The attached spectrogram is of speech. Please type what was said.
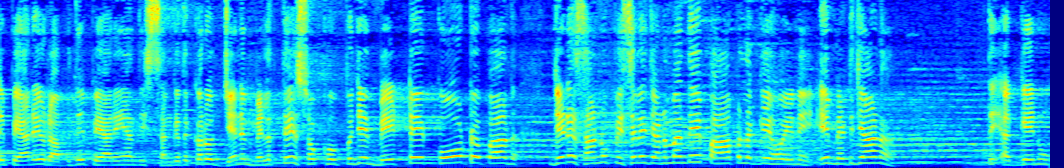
ਤੇ ਪਿਆਰਿਓ, ਰੱਬ ਦੇ ਪਿਆਰਿਆਂ ਦੀ ਸੰਗਤ ਕਰੋ। ਜਿਨ ਮਿਲਤੇ ਸੁਖ ਉਪਜੇ, ਮੇਟੇ ਕੋਟ ਪਾਦ ਜਿਹੜੇ ਸਾਨੂੰ ਪਿਛਲੇ ਜਨਮਾਂ ਦੇ ਪਾਪ ਲੱਗੇ ਹੋਏ ਨੇ, ਇਹ ਮਿਟ ਜਾਣ। ਤੇ ਅੱਗੇ ਨੂੰ,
